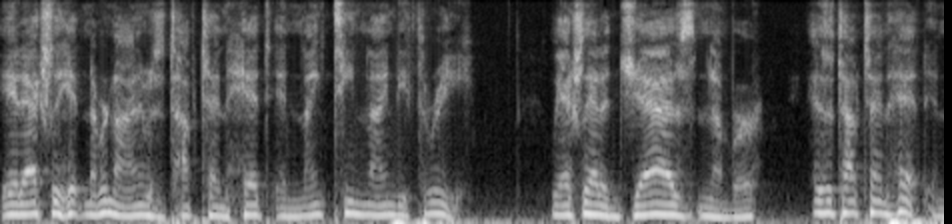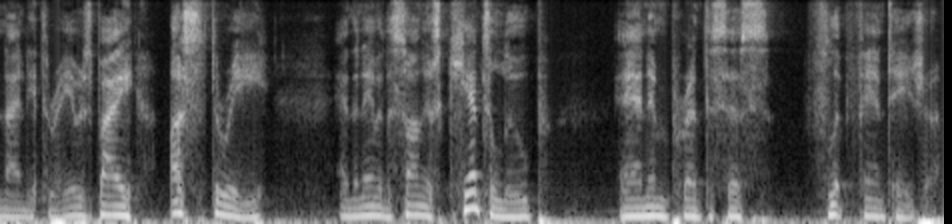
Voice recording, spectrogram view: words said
It actually hit number nine. It was a top ten hit in 1993. We actually had a jazz number as a top ten hit in '93. It was by Us Three, and the name of the song is Cantaloop, and in parenthesis, Flip Fantasia.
